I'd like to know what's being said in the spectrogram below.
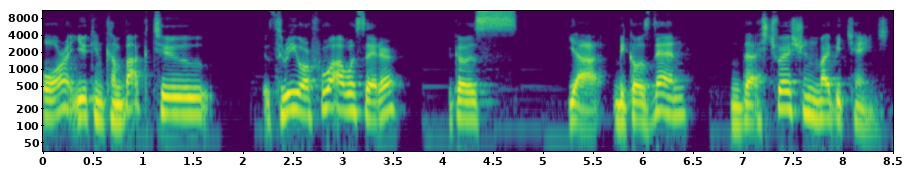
Or you can come back to three or four hours later because, yeah, because then the situation might be changed.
